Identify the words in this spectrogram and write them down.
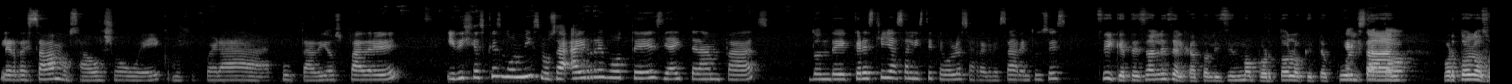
le rezábamos a Osho, güey, como si fuera puta Dios Padre, y dije, es que es lo mismo, o sea, hay rebotes y hay trampas donde crees que ya saliste y te vuelves a regresar, entonces, Sí, que te sales del catolicismo por todo lo que te ocultan, exacto, por todos los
